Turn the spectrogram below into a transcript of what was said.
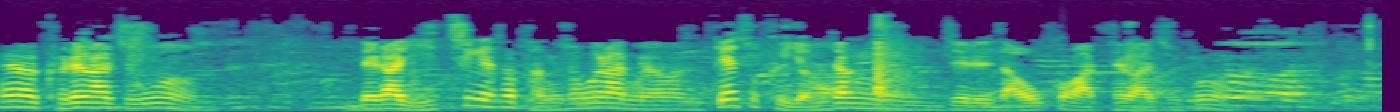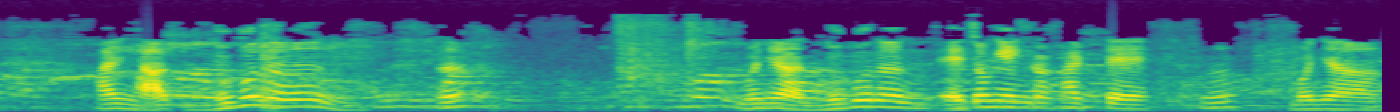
야, 그래가지고 내가 2층에서 방송을 하면 계속 그 염장지를 나올 것 같아가지고 아니 나 누구는 응? 뭐냐 누구는 애정 행각 할 때 응? 뭐냐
